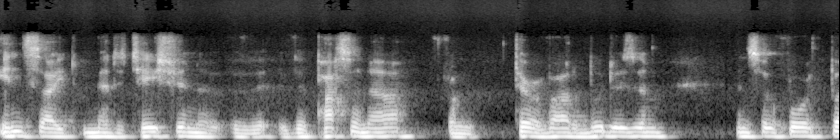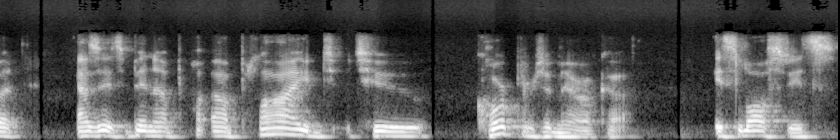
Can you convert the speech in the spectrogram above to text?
insight meditation, uh, vipassana from Theravada Buddhism, and so forth. But as it's been ap- applied to corporate America, it's lost its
